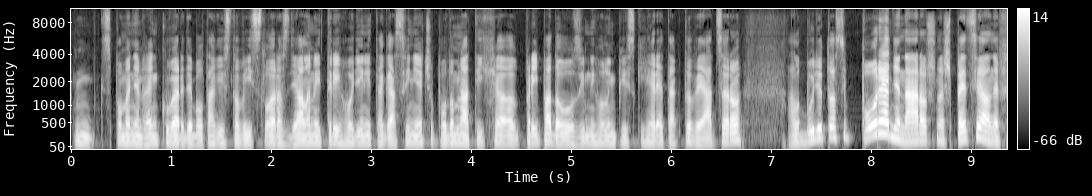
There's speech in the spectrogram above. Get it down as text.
hm, spomeniem Vancouver, kde bol takisto Whistler vzdialený 3 hodiny, tak asi niečo podobné tých prípadov zimných olympijských hier je takto viacero ale bude to asi poriadne náročné, špeciálne v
